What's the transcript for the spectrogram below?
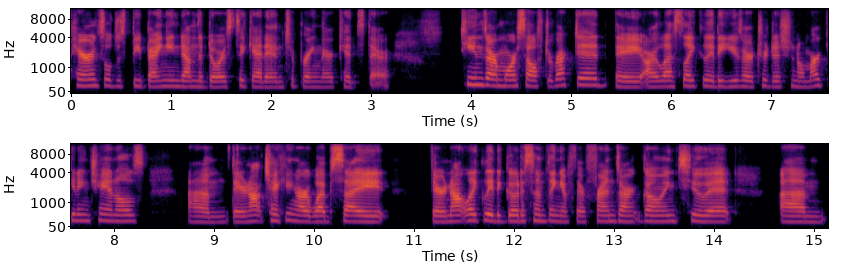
parents will just be banging down the doors to get in to bring their kids there. Teens are more self-directed. They are less likely to use our traditional marketing channels. Um, they're not checking our website. They're not likely to go to something if their friends aren't going to it. Um,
